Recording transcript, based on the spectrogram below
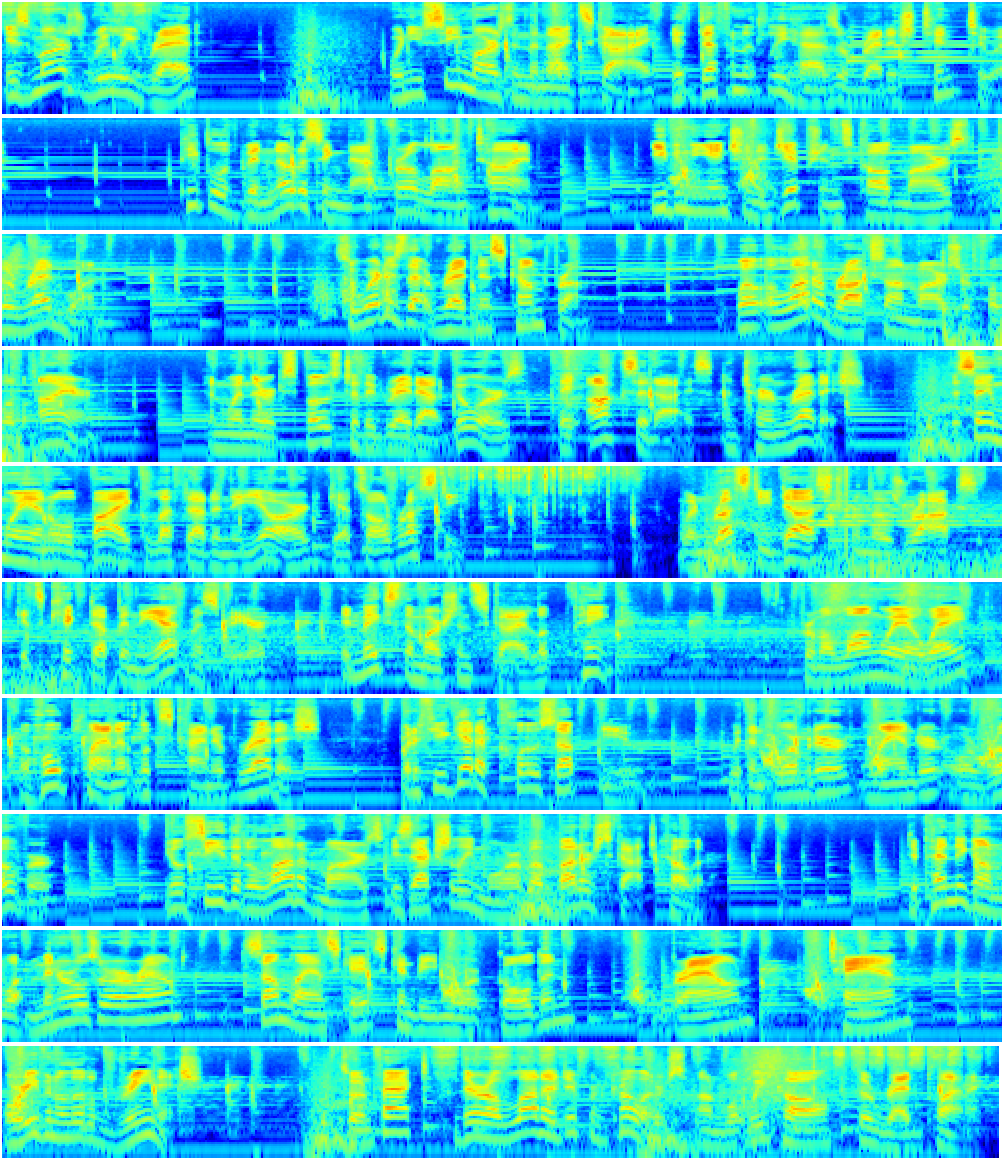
Is Mars really red? When you see Mars in the night sky, it definitely has a reddish tint to it. People have been noticing that for a long time. Even the ancient Egyptians called Mars the Red One. So where does that redness come from? Well, a lot of rocks on Mars are full of iron, and when they're exposed to the great outdoors, they oxidize and turn reddish, the same way an old bike left out in the yard gets all rusty. When rusty dust from those rocks gets kicked up in the atmosphere, it makes the Martian sky look pink. From a long way away, the whole planet looks kind of reddish, but if you get a close up view, with an orbiter, lander, or rover, you'll see that a lot of Mars is actually more of a butterscotch color. Depending on what minerals are around, some landscapes can be more golden, brown, tan, or even a little greenish. So in fact, there are a lot of different colors on what we call the red planet.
